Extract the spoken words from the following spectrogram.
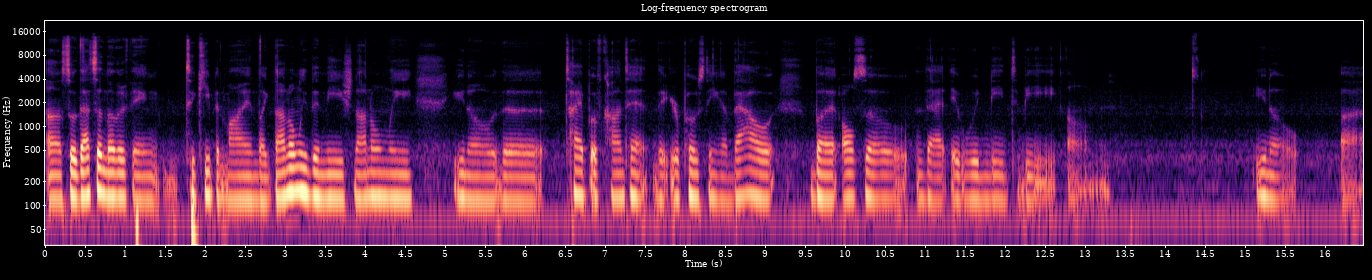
Uh, so that's another thing to keep in mind. Like, not only the niche, not only, you know, the type of content that you're posting about, but also that it would need to be, um, you know, uh,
